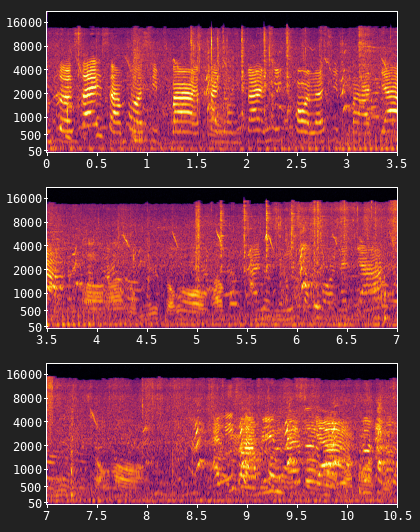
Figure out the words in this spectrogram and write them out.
มสอดไส้สามห่อสิบบาท ขนมตาลที่คอละสิบบาทจ้า อ่าขนมนี่สองห่อครับ ขนมนี้สองห่อนะจ๊ะ นี่สองห่อ อันนี้สามห่อนะจ๊ะ สามห่อครับ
